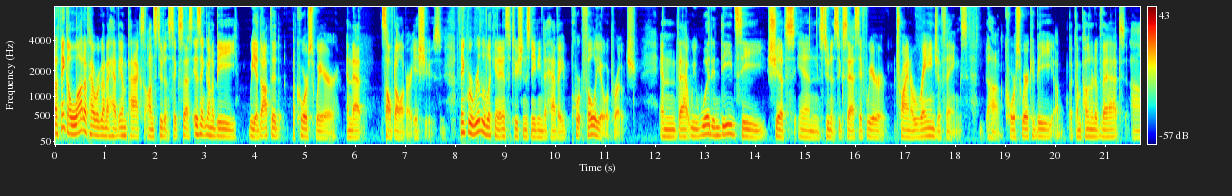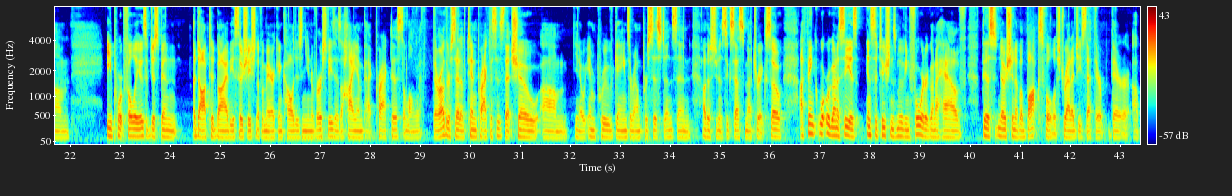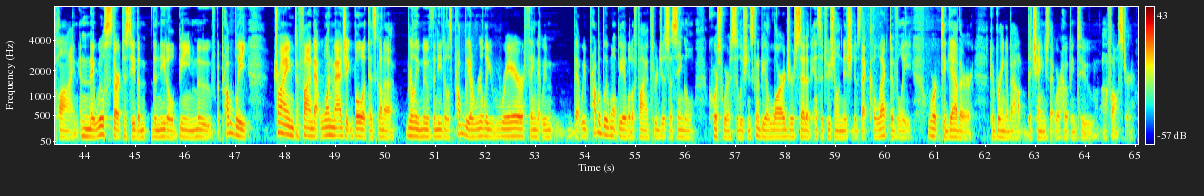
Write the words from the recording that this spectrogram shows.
I think a lot of how we're going to have impacts on student success isn't going to be we adopted a courseware and that solved all of our issues. I think we're really looking at institutions needing to have a portfolio approach and that we would indeed see shifts in student success if we're trying a range of things. Uh, courseware could be a, a component of that. Um, e-portfolios have just been adopted by the Association of American Colleges and Universities as a high impact practice, along with their other set of 10 practices that show um, you know, improved gains around persistence and other student success metrics. So I think what we're going to see is institutions moving forward are going to have this notion of a box full of strategies that they're, they're applying, and then they will start to see the, the needle being moved, but probably trying to find that one magic bullet that's going to really move the needle is probably a really rare thing that we that we probably won't be able to find through just a single courseware solution. It's going to be a larger set of institutional initiatives that collectively work together to bring about the change that we're hoping to uh, foster.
